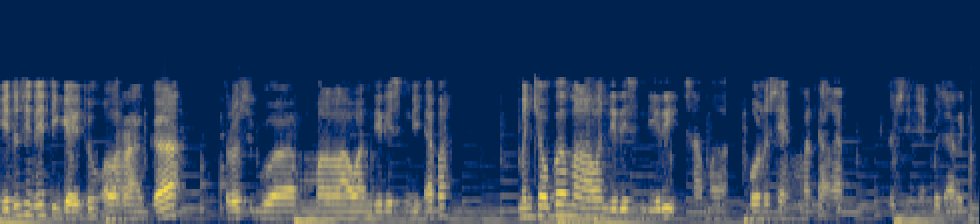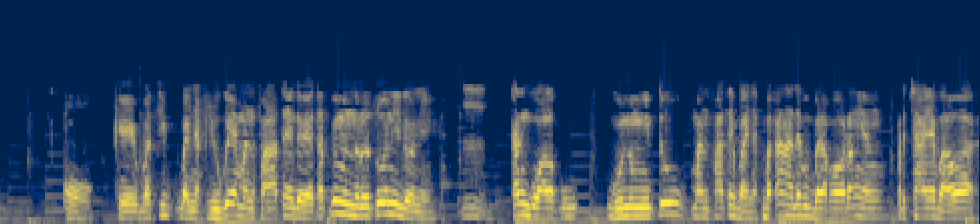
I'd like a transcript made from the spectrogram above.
itu sih ini tiga itu olahraga terus gue melawan diri sendiri apa mencoba melawan diri sendiri sama bonusnya pemandangan itu sih yang gue cari Oke, berarti banyak juga ya manfaatnya do ya. Tapi menurut lu nih do nih, hmm kan gua walaupun gunung itu manfaatnya banyak. Bahkan ada beberapa orang yang percaya bahwa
